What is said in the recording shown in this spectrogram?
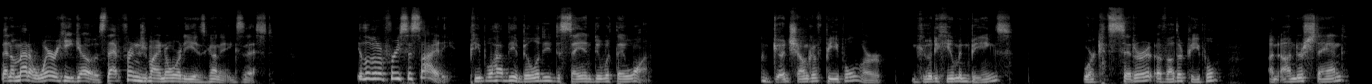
that no matter where he goes, that fringe minority is gonna exist. You live in a free society. People have the ability to say and do what they want. A good chunk of people are good human beings who are considerate of other people and understand,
